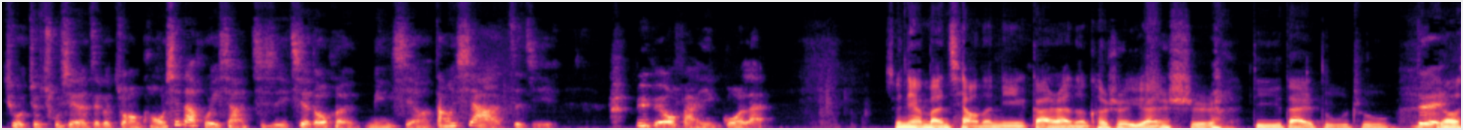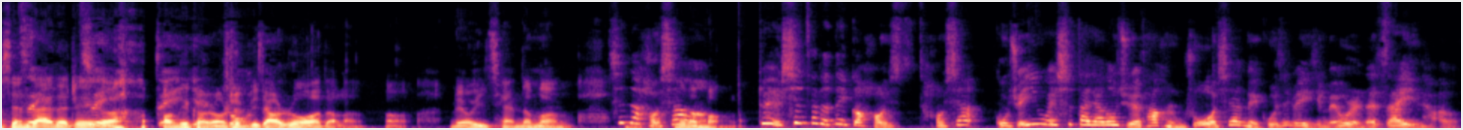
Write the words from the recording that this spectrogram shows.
就就出现了这个状况。我现在回想，其实一切都很明显啊，当下自己并没有反应过来。所以你还蛮强的，你感染的可是原始 第一代毒株，对，然后现在的这个奥密克戎是比较弱的了啊，没有以前那么现在好像那么猛了。对，现在的那个好好像，我觉得因为是大家都觉得它很弱，现在美国这边已经没有人在在意它了。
